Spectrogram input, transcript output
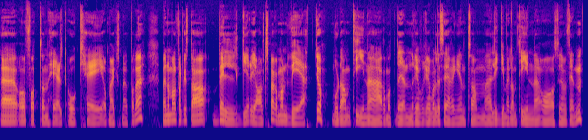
eh, og fått en helt ok oppmerksomhet på det. Men når man faktisk da velger Jarlsberg, og man vet jo hvordan Tine er, og den rivaliseringen som ligger mellom Tine og Synnøve fienden.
